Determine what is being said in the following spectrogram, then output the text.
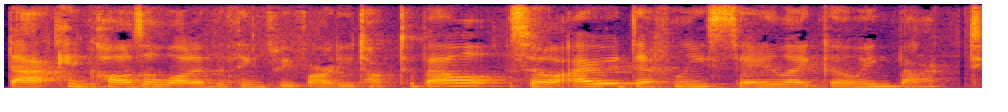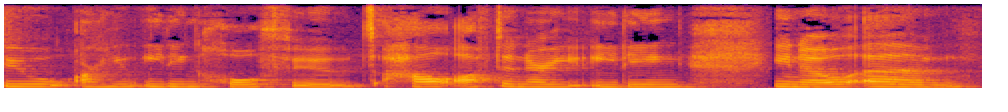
that can cause a lot of the things we've already talked about. So i would definitely say like going back to are you eating whole foods? How often are you eating? You know um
